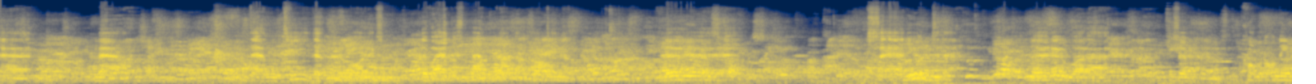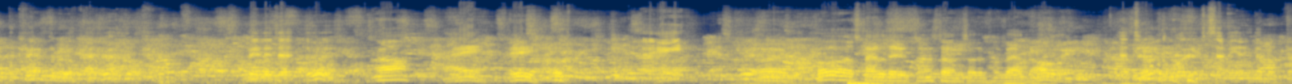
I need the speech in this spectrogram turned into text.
eh, med den tiden det var liksom, det var ändå spännande. Nu så är det ju inte det. Nu är det ju bara, så kommer någon in på krogen och luktar rök. Det lite, uh, Ja. Nej, fy. Nej. Gå och ställ dig ute en stund så du får vädra av dig. Jag tror de har uteservering där borta.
